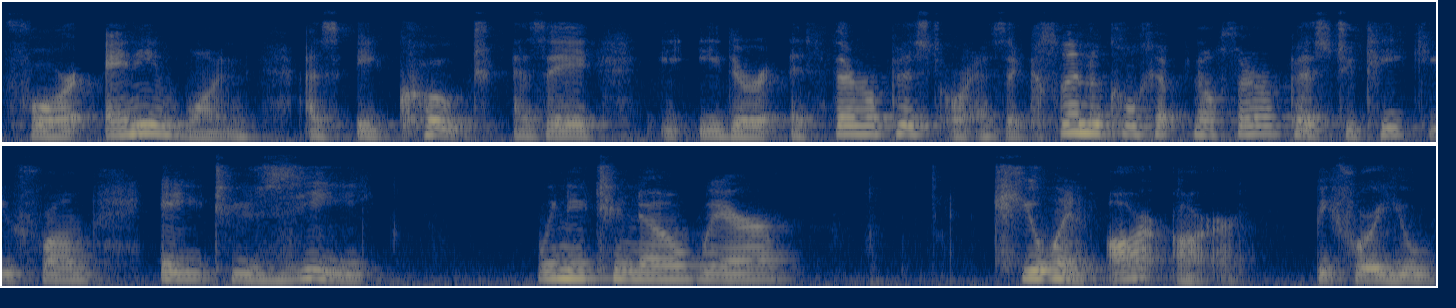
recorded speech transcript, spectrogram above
for anyone as a coach, as a either a therapist or as a clinical hypnotherapist to take you from A to Z, we need to know where Q and R are before you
